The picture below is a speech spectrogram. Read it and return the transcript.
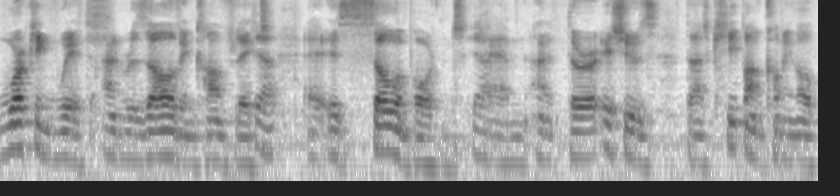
working with and resolving conflict Yeah, uh, is so important. Yeah. Um, and there are issues that keep on coming up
